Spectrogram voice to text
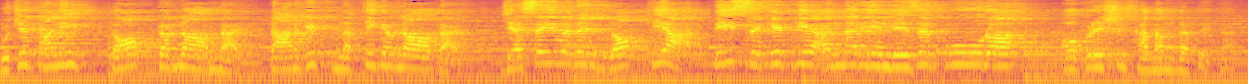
मुझे खाली टॉप करना होता है। टारगेट नक्की करना होता है। जैसे ही मैंने लॉक किया 30 सेकेंड के अंदर ये लेजर पूरा ऑपरेशन खत्म कर देता है।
